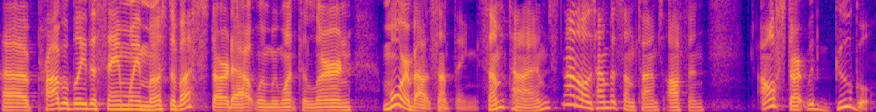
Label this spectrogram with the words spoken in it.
uh, probably the same way most of us start out when we want to learn more about something. Sometimes, not all the time, but sometimes, often, I'll start with Google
